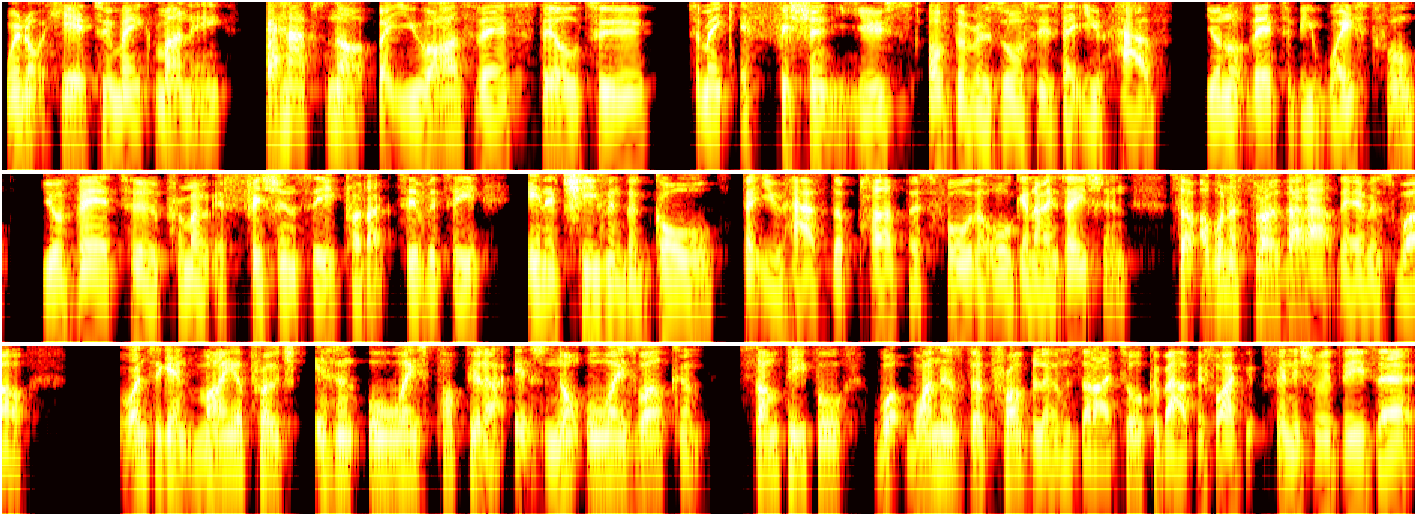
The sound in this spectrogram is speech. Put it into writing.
We're not here to make money. Perhaps not, but you are there still to, to make efficient use of the resources that you have. You're not there to be wasteful. You're there to promote efficiency, productivity in achieving the goal that you have, the purpose for the organization. So I want to throw that out there as well. Once again, my approach isn't always popular. It's not always welcome. Some people, what one of the problems that I talk about before I finish with these uh,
